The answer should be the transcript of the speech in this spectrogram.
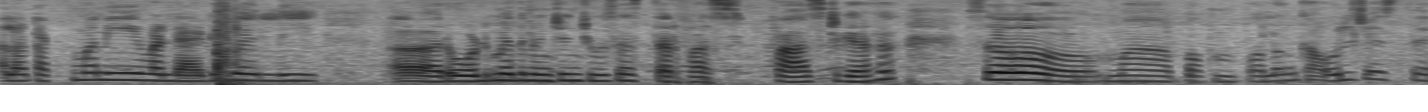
అలా టక్‌మని వాళ్ళ డాడీతో వెళ్ళి రోడ్డు మీద నుంచి చూసేస్తారు ఫస్ట్ ఫాస్ట్‌గా. సో, మా పాపం పొలం కౌలు చేస్తే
